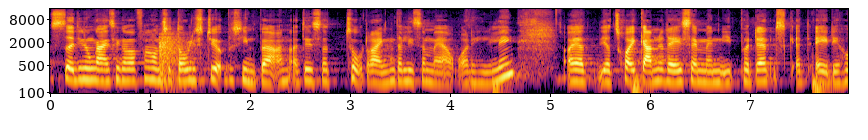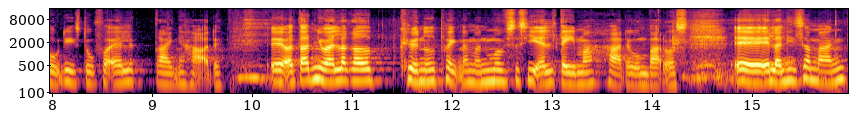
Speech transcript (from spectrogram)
sidder de nogle gange og tænker, hvorfor har hun så dårligt styr på sine børn? Og det er så to drenge, der ligesom er over det hele. Ikke? Og jeg, jeg tror i gamle dage sagde man på dansk, at ADHD stod for, at alle drenge har det. Øh, og der er den jo allerede kønnet på en eller anden måde. Nu må vi så sige, at alle damer har det åbenbart også. Øh, eller lige så mange.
